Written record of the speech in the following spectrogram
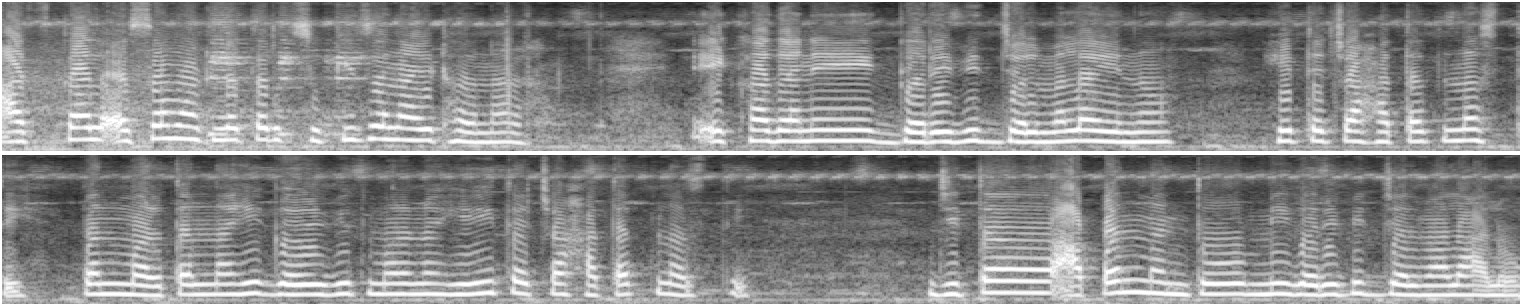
आजकाल असं म्हटलं तर चुकीचं नाही ठरणार. एखाद्याने गरिबीत जन्माला येणं हे त्याच्या हातात नसते पण मरतानाही गरिबीत मरणं हेही त्याच्या हातात नसते. जिथं आपण म्हणतो मी गरिबीत जन्माला आलो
